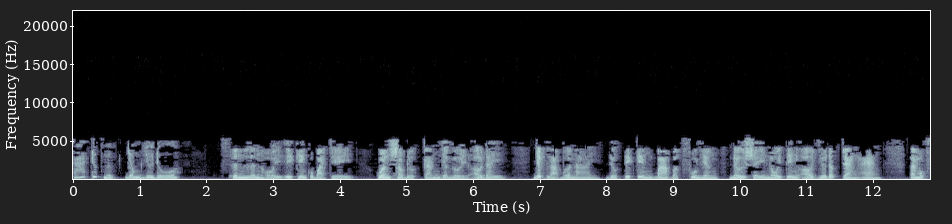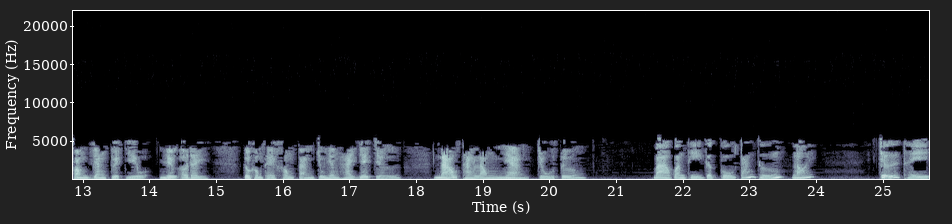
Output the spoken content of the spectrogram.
xá trước ngực giọng vui đùa. Xin lĩnh hội ý kiến của bà chị, quên sao được cảnh và người ở đây, nhất là bữa nay được tiếp kiến ba bậc phu nhân, nữ sĩ nổi tiếng ở giữa đất Tràng An, tại một phòng văn tuyệt diệu như ở đây, tôi không thể không tặng chủ nhân hai giấy chữ, náo thăng long nhàn chủ tướng. Bà Hoàng thị gật cù tán thưởng, nói, chữ thị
